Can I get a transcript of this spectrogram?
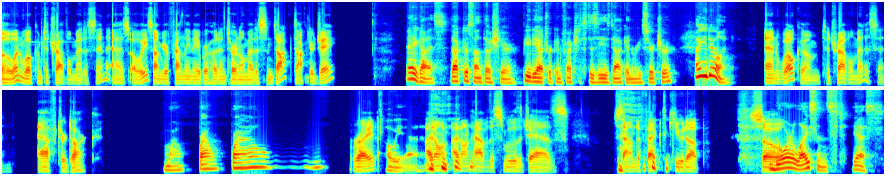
Hello and welcome to Travel Medicine. As always, I'm your friendly neighborhood internal medicine doc, Dr. J. Hey guys, Dr. Santosh here, pediatric infectious disease doc and researcher. How you doing? And welcome to Travel Medicine After Dark. Wow, wow, wow. Right? Oh yeah. I don't I don't have the smooth jazz sound effect queued up. So Nor licensed. Yes.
